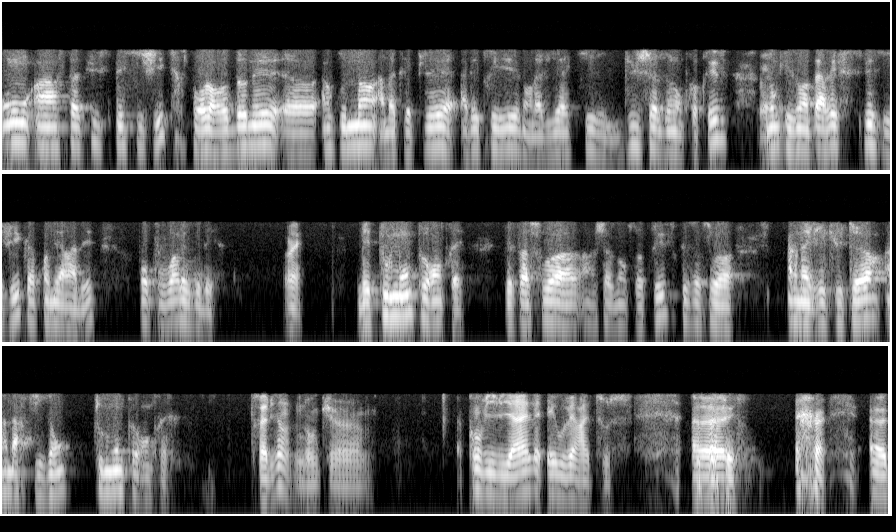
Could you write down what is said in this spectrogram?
ont un statut spécifique pour leur donner euh, un coup de main à mettre le pied à l'étrier dans la vie active du chef de l'entreprise. Donc ils ont un tarif spécifique la première année pour pouvoir les aider. Ouais. Mais tout le monde peut rentrer, que ce soit un chef d'entreprise, que ce soit un agriculteur, un artisan, tout le monde peut rentrer. Très bien, donc euh, convivial et ouvert à tous. euh, euh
